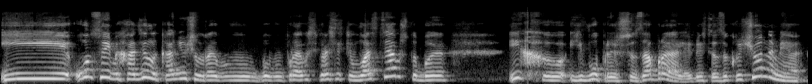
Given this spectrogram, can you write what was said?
И он все время ходил и конючил российским властям, чтобы их, его прежде всего, забрали вместе с заключенными,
